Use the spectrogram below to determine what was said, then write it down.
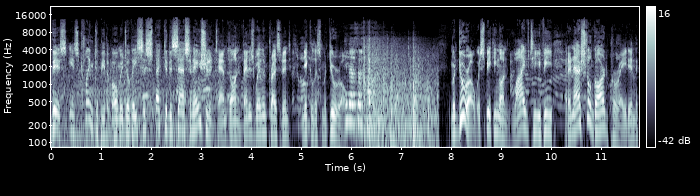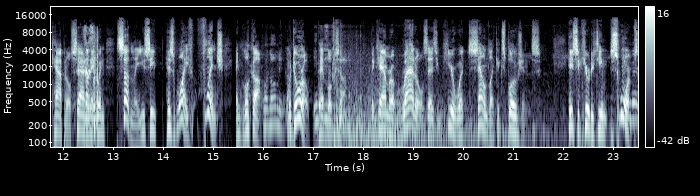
This is claimed to be the moment of a suspected assassination attempt on Venezuelan President Nicolas Maduro. Maduro was speaking on live TV at a National Guard parade in the capital Saturday when suddenly you see his wife flinch and look up. Maduro then looks up. The camera rattles as you hear what sound like explosions. His security team swarms,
